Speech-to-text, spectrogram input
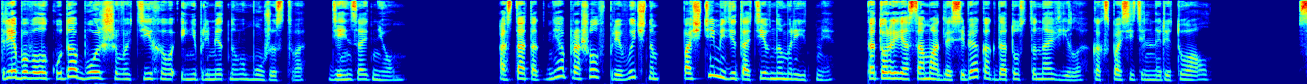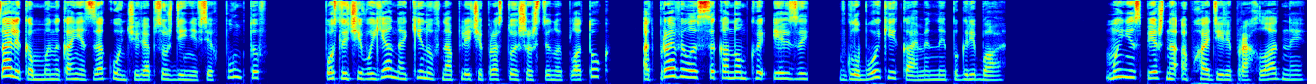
требовала куда большего тихого и неприметного мужества день за днем. Остаток дня прошел в привычном, почти медитативном ритме, который я сама для себя когда-то установила, как спасительный ритуал. С Аликом мы, наконец, закончили обсуждение всех пунктов, после чего я, накинув на плечи простой шерстяной платок, отправилась с экономкой Эльзой в глубокие каменные погреба. Мы неспешно обходили прохладные,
